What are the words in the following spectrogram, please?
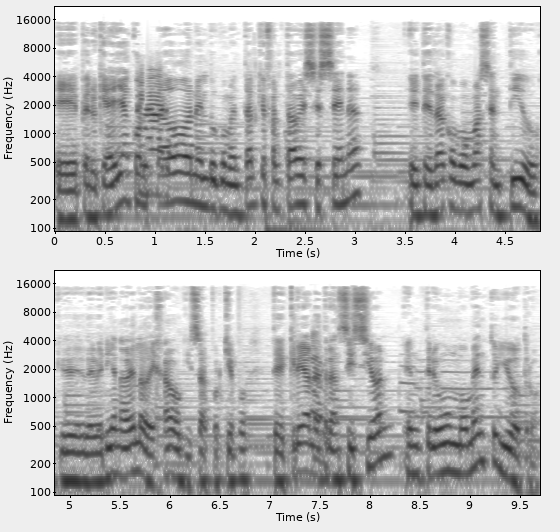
Eh, pero que hayan contado en el documental que faltaba esa escena, eh, te da como más sentido, que deberían haberla dejado quizás, porque te crea la transición entre un momento y otro.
